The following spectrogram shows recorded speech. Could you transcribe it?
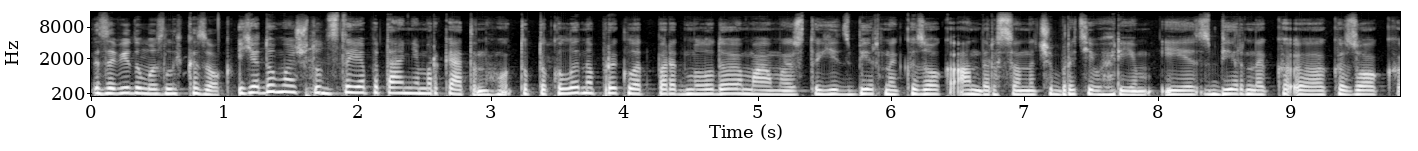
завідомо злих казок. Я думаю, що тут стає питання маркетингу. Тобто, коли, наприклад, перед молодою мамою стоїть збірник казок Андерсона чи братів Грім, і збірник е, казок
